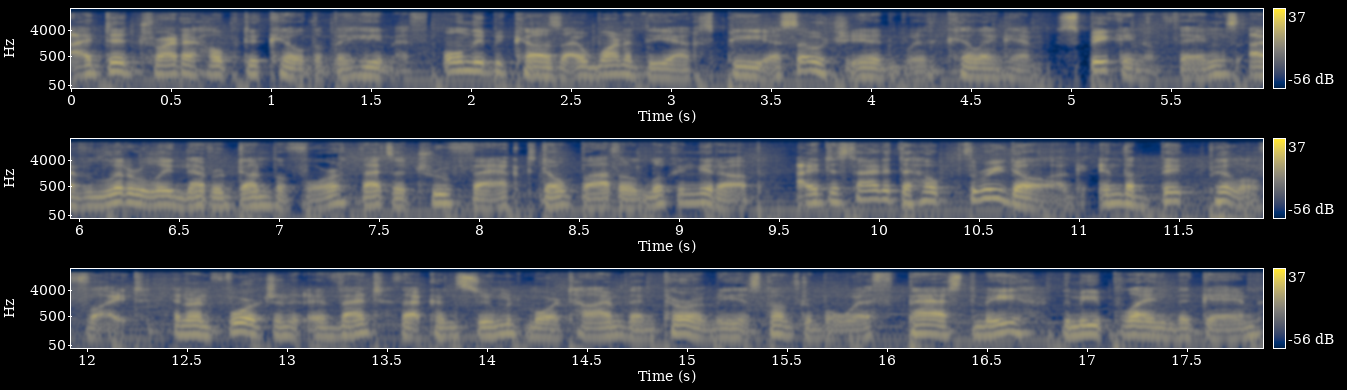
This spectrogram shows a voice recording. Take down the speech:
I did try to help to kill the behemoth, only because I wanted the XP associated with killing him. Speaking of things I've literally never done before, that's a true fact, don't bother looking it up, I decided to help Three Dog in the Big Pillow fight, an unfortunate event that consumed more time than me is comfortable with. Past me, the me playing the game,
